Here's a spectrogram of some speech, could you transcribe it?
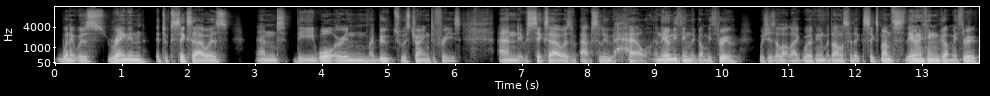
when it was raining. It took six hours, and the water in my boots was trying to freeze. And it was six hours of absolute hell. And the only thing that got me through, which is a lot like working at McDonald's for like six months, the only thing that got me through,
